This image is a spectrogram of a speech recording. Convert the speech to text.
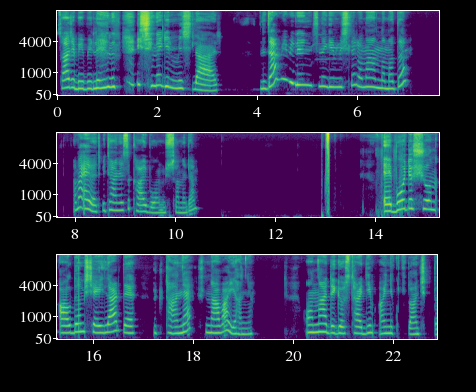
Sadece birbirlerinin içine girmişler. Neden birbirlerinin içine girmişler onu anlamadım. Ama evet bir tanesi kaybolmuş sanırım. E, bu arada şu an aldığım şeyler de 3 tane şunlar var ya hani. Onlar da gösterdiğim aynı kutudan çıktı.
